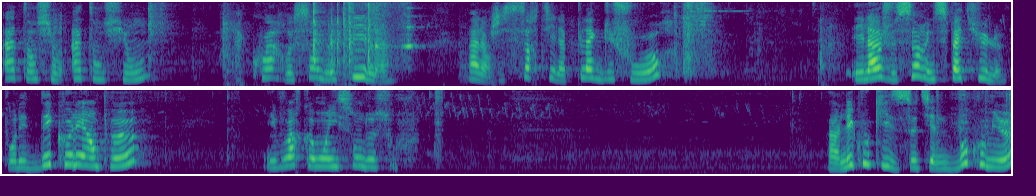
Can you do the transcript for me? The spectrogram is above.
Attention, attention. À quoi ressemble-t-il? Alors, j'ai sorti la plaque du four. Et là, je sors une spatule pour les décoller un peu et voir comment ils sont dessous. les cookies se tiennent beaucoup mieux.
